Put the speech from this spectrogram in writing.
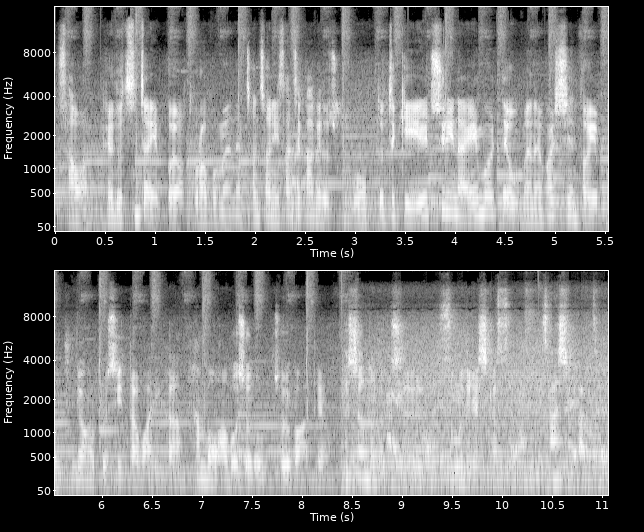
사원. 그래도 진짜 예뻐요. 돌아보면 천천히 산책하기도 좋고 또 특히 일출이나 일몰 때 오면 훨씬 더 예쁜 풍경을 볼 수 있다고 하니까 한번 와보셔도 좋을 것 같아요. 패션 후르츠 스무디를 시켰어요. 40바트.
